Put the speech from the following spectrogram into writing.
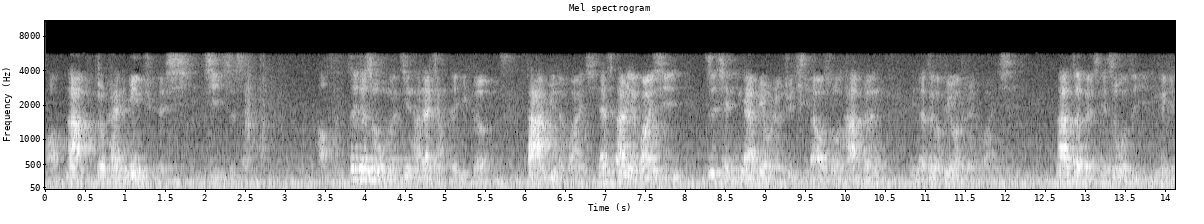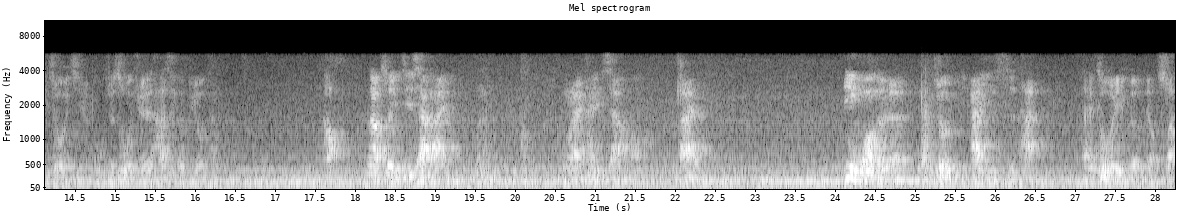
好，那就看你命局的喜忌是什么，好，这就是我们经常在讲的一个大运的关系。但是大运的关系之前应该没有人去提到说它跟你的这个 filter 有关系，那这个也是我自己一个研究的结果，就是我觉得它是一个 filter，好。那所以接下来，我们来看一下哈，来，硬旺的人，我们就以爱因斯坦来作为一个表率，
